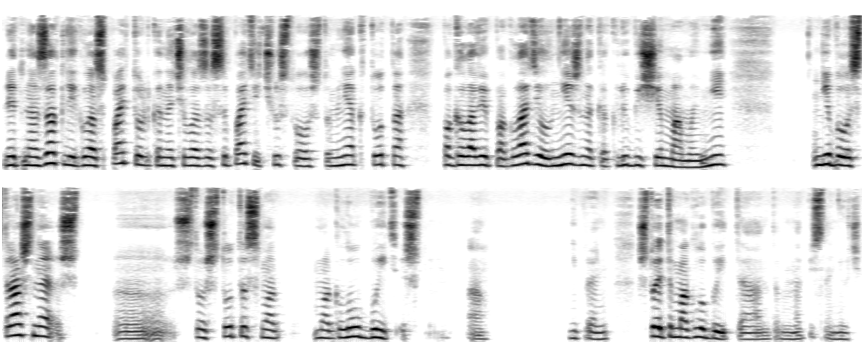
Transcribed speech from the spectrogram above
лет назад легла спать, только начала засыпать и чувствовала, что меня кто-то по голове погладил нежно, как любящая мама. И мне не было страшно, э, что что-то могло быть. А, неправильно. Что это могло быть? Да, там написано не очень.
